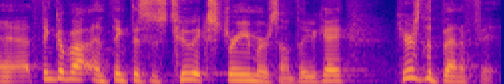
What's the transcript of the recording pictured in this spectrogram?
and think about and think this is too extreme or something, okay? Here's the benefit.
